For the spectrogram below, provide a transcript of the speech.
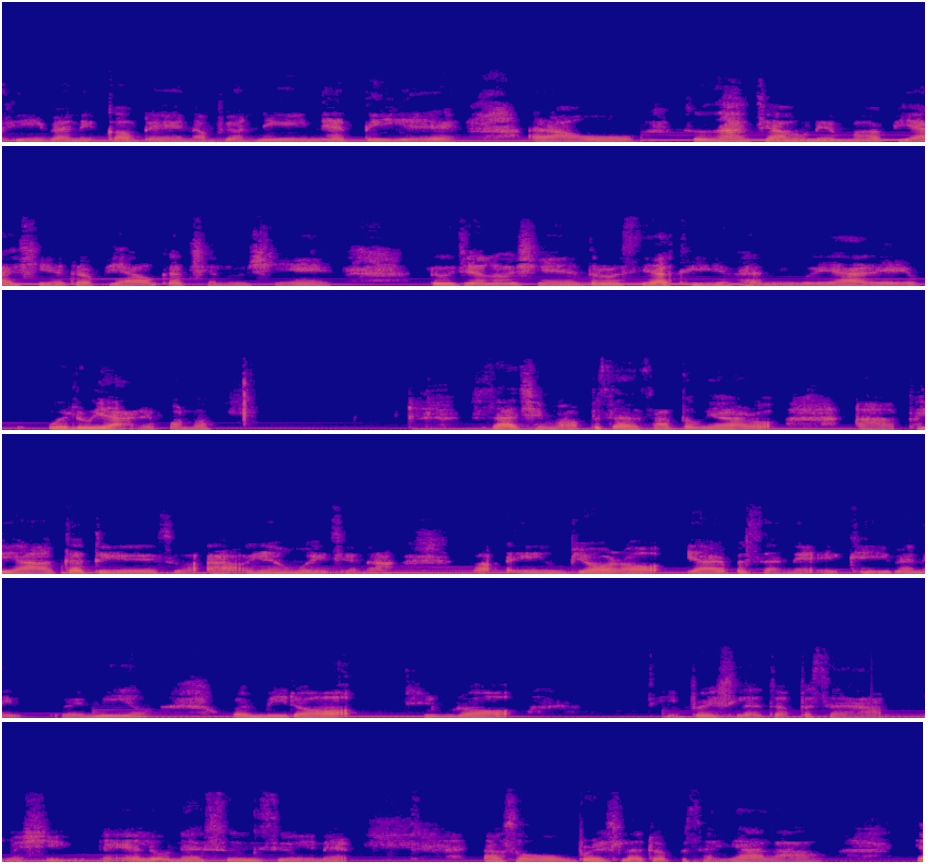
ခရီးပန်းနေကောက်တယ်နောက်ပြီးနှီးနဲ့သေးရဲ့အဲ့ဒါကိုစဉ်းစားကြောင်းနဲ့မှာဖျားရှိရတဲ့ဖျားကိုကတ်ချင်လို့ရှိရင်လူချင်လို့ရှိရင်သူတို့စီကခရီးပန်းနေဝယ်ရတယ်ဝယ်လို့ရတယ်ပေါ့နော် စစချင်းမှာပတ်စံစားတုံရတော့အာဖះကတ်တယ်ဆိုတော့အဲ့အရန်ဝယ်ချင်တာအိမ်ပြောတော့ရရပတ်စံနဲ့အခရီးပဲနေဝယ်မိရောဝယ်မိတော့လူတော့ဒီ bracelet တော့ပတ်စံမရှိဘူးအဲ့လိုနဲ့ဆူဆူရင်လည်းနောက်ဆုံး bracelet တော့ပတ်စံရလာရ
